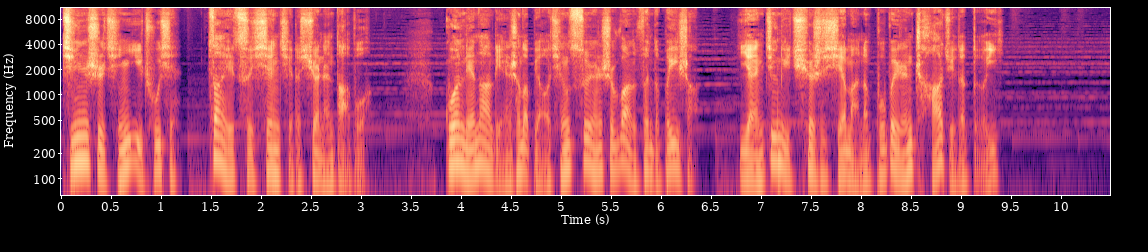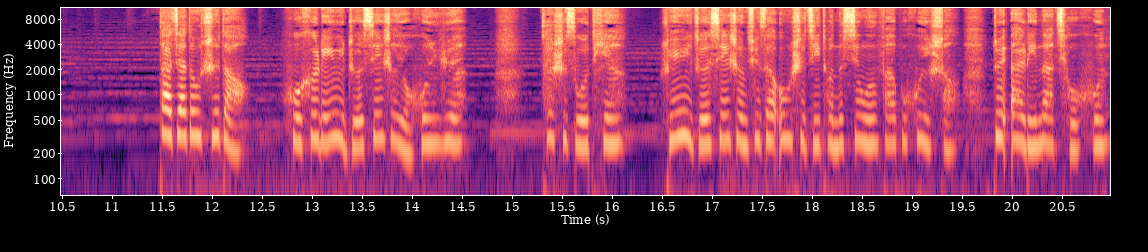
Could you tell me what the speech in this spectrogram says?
金世琴一出现，再一次掀起了轩然大波。关莲娜脸上的表情虽然是万分的悲伤，眼睛里却是写满了不被人察觉的得意。大家都知道我和林宇哲先生有婚约，但是昨天林宇哲先生却在欧氏集团的新闻发布会上对艾琳娜求婚。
